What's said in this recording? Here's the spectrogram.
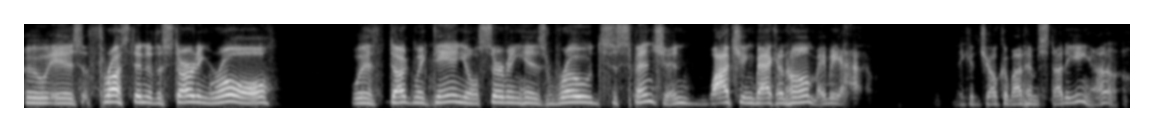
who is thrust into the starting role with Dug McDaniel serving his road suspension, watching back at home. Maybe make a joke about him studying. I don't know.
